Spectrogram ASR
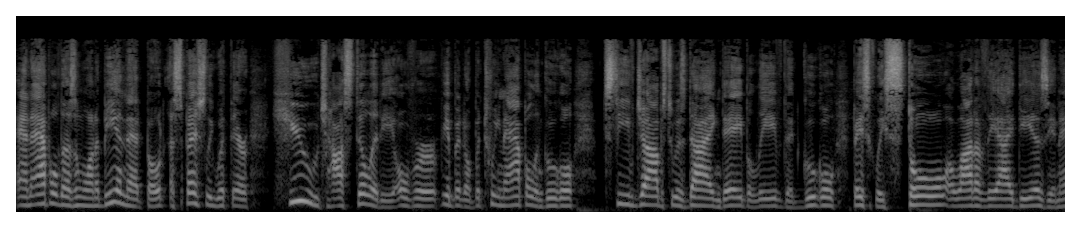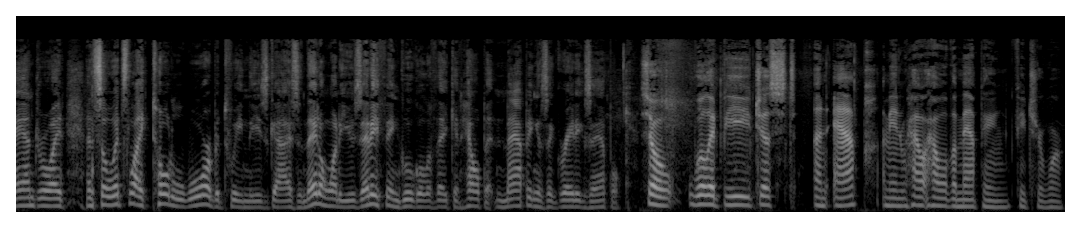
and Apple doesn't want to be in that boat, especially with their huge hostility over you know between Apple and Google. Steve Jobs, to his dying day, believed that Google basically stole a lot of the ideas in Android, and so it's like total war between these guys, and they don't want to use anything Google if they can help it. And mapping is a great example. So, will it be just an app? I mean, how, how will the mapping feature work?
